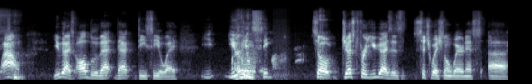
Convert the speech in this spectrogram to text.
Wow, you guys all blew that that DC away. You, you can see. So just for you guys' situational awareness, uh,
